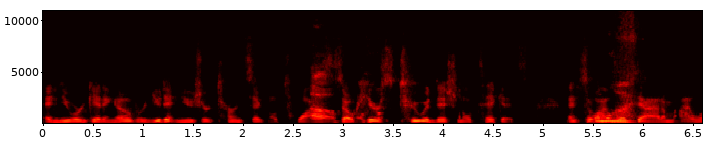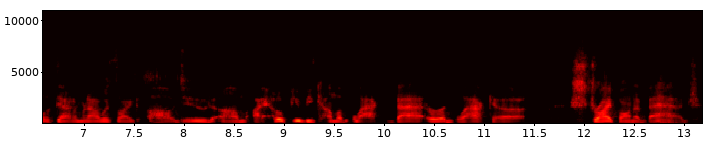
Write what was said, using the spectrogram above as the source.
and you were getting over, you didn't use your turn signal twice. Oh. So here's two additional tickets. And so I looked at him. I looked at him and I was like, "Oh, dude, um, I hope you become a black bat or a black uh, stripe on a badge."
